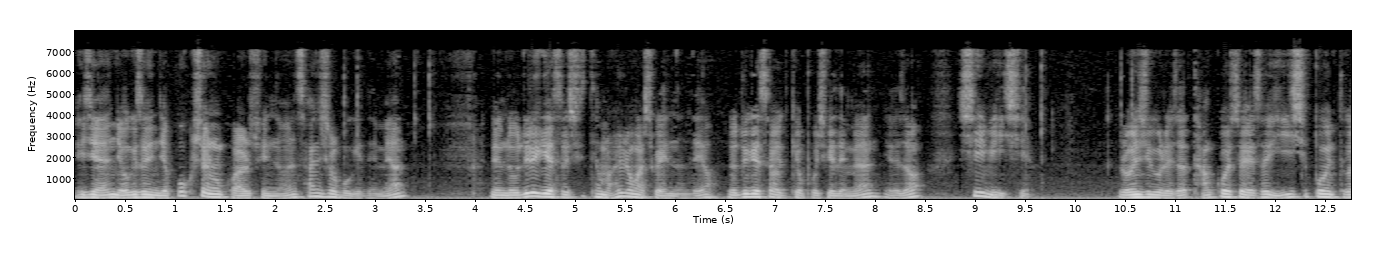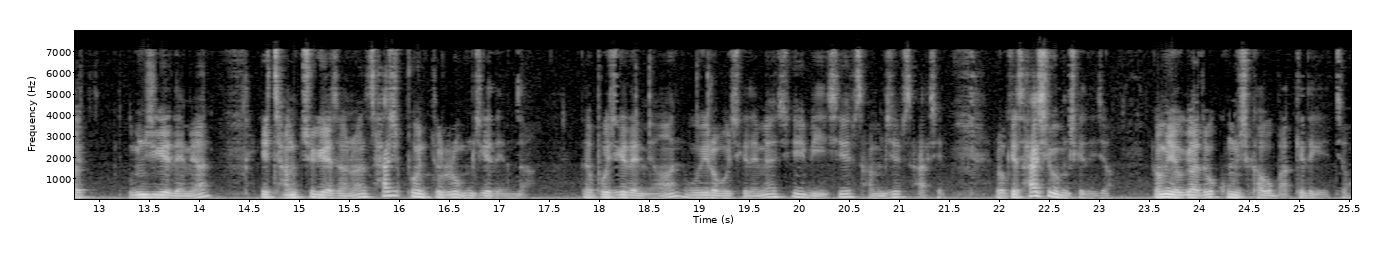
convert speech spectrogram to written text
이젠 여기서 이제 폭션을 구할 수 있는 산실을 보게 되면 노드리게스 시스템을 활용할 수가 있는데요. 노드리게스 이렇게 보시게 되면 여기서 10, 20 이런 식으로 해서 단코스에서 20포인트가 움직이게 되면 이 장축에서는 40포인트를 움직이게 됩니다. 그래서 보시게 되면 위로 보시게 되면 10, 20, 30, 40 이렇게 40 움직이게 되죠. 그러면 여기 가도 공식하고 맞게 되겠죠.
